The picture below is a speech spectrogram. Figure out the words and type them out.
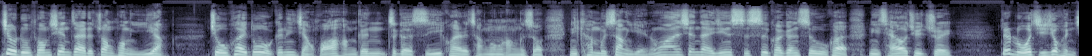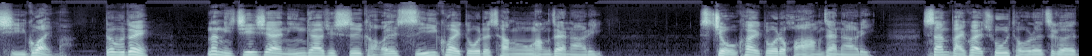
就如同现在的状况一样。九块多，我跟你讲，华航跟这个十一块的长隆航的时候，你看不上眼，哇，现在已经十四块跟十五块，你才要去追，这逻辑就很奇怪嘛，对不对？那你接下来你应该要去思考，哎，十一块多的长隆航在哪里？九块多的华航在哪里？三百块出头的这个。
